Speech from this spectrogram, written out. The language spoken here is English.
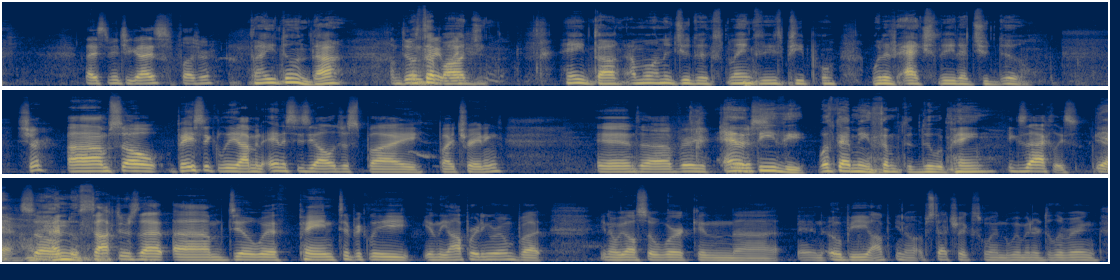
Nice to meet you guys. Pleasure. How you doing, Doc? I'm doing What's great. up. Arjun? Hey, Doc, I wanted you to explain to these people what is actually that you do. Sure. Um, so basically, I'm an anesthesiologist by by training, and uh, very curious- Anesthesia. What's that mean? Something to do with pain? Exactly. Yeah. Yeah, So I knew doctors that um, deal with pain typically in the operating room, but you know we also work in uh, in OB, op, you know, obstetrics when women are delivering.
